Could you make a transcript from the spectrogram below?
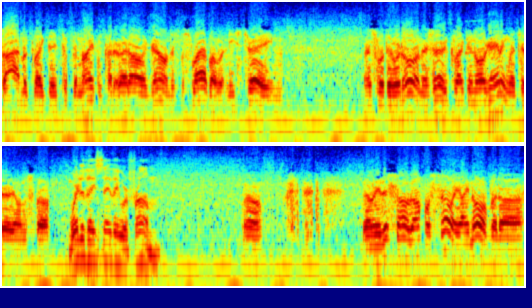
side looked like they took the knife and cut it right out of the ground, just a slab of it in each tray. And that's what they were doing. They said collecting organic material and stuff. Where did they say they were from? Well, I mean, this sounds awful silly, I know, but uh,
